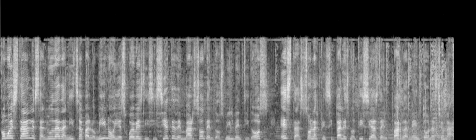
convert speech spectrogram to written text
¿Cómo están? Les saluda Danitza Palomino. Hoy es jueves 17 de marzo del 2022. Estas son las principales noticias del Parlamento Nacional.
